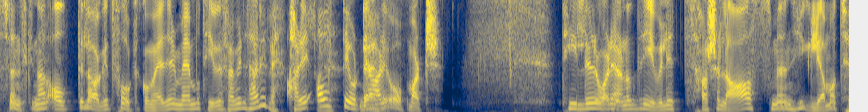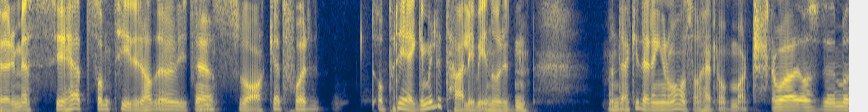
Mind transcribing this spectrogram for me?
svenskene har alltid laget folkekomedier med motiver fra militærlivet. Har de alltid gjort det? Det har de åpenbart. Tidligere var det gjerne å drive litt harselas med en hyggelig amatørmessighet som tidligere hadde gitt en svakhet for å prege militærlivet i Norden. Men det er ikke det lenger nå, altså, helt åpenbart. Det, må, også, det, må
